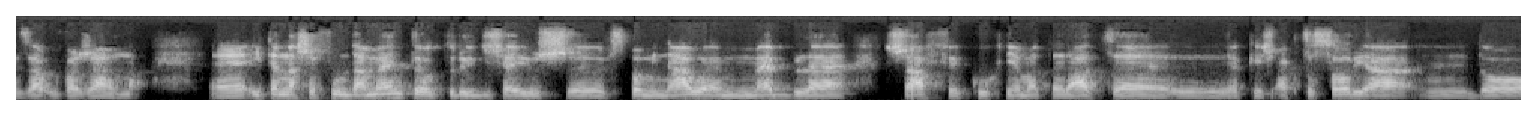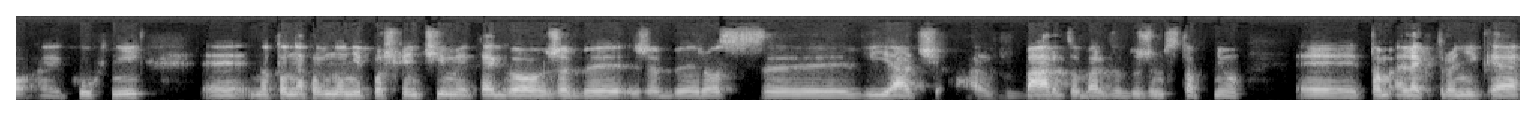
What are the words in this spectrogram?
zauważalna. E, I te nasze fundamenty, o których dzisiaj już e, wspominałem, meble, szafy, kuchnie, materace, jakieś akcesoria do kuchni, no to na pewno nie poświęcimy tego, żeby, żeby rozwijać w bardzo, bardzo dużym stopniu tą elektronikę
